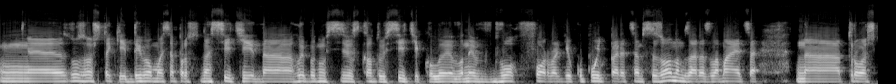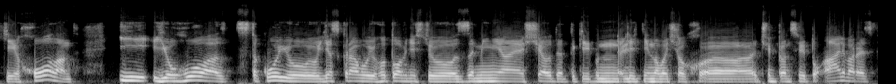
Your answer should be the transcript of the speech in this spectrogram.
е, ну, знову ж таки дивимося просто на Сіті на глибину складу Сіті, коли вони вдвох двох форвардів купують перед цим сезоном. Зараз ламається на трошки Холланд. І його з такою яскравою готовністю заміняє ще один такий літній новачок е, чемпіон світу Альварес,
